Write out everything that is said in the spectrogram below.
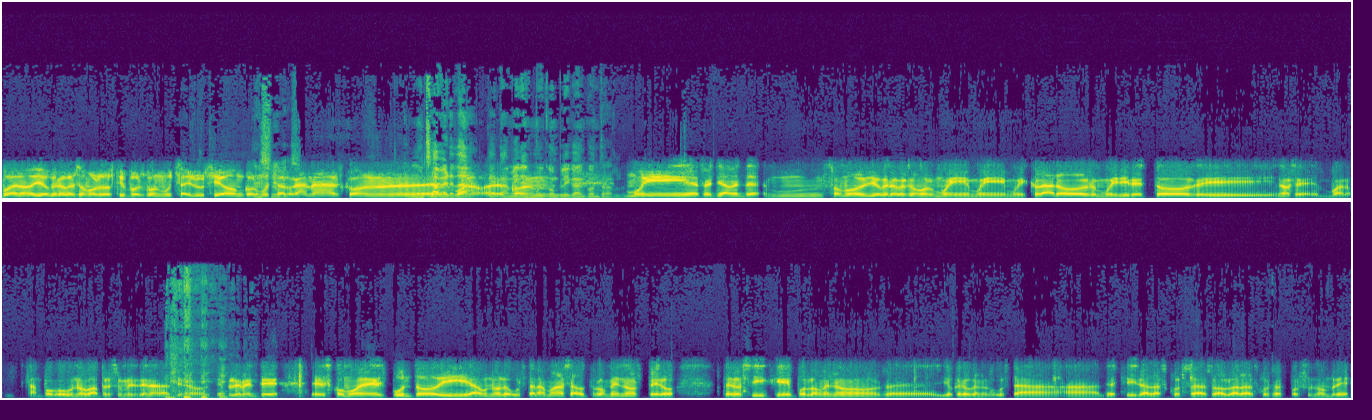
Bueno, yo creo que somos dos tipos con mucha ilusión, con muchas ganas, con... mucha verdad, que eh, también es muy complicado encontrarlo. Muy, efectivamente, mm, somos, yo creo que somos muy, muy, muy claros, muy directos y no sé, bueno, tampoco uno va a presumir de nada, sino simplemente es como es, punto, y a uno le gustará más, a otro menos, pero pero sí que por lo menos eh, yo creo que nos gusta a decir a las cosas o hablar a las cosas por su nombre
